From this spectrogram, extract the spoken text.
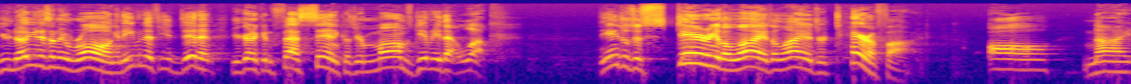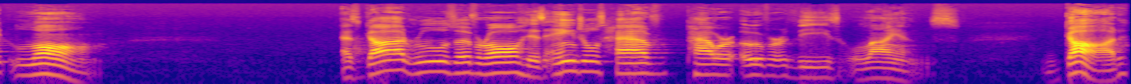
You know you did something wrong, and even if you didn't, you're going to confess sin because your mom's giving you that look. The angel's just staring at the lions. The lions are terrified. All night long. As God rules over all, his angels have power over these lions. God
